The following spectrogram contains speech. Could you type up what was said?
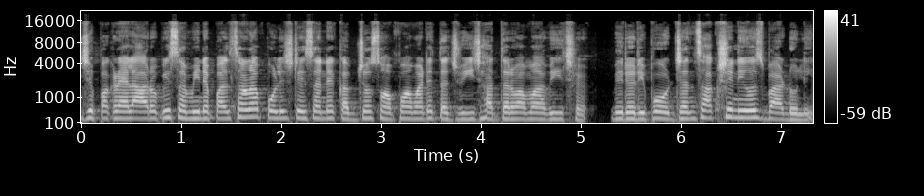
જે પકડાયેલા આરોપી સમીરને પલસાણા પોલીસ સ્ટેશને કબજો સોંપવા માટે તજવીજ હાથ ધરવામાં આવી છે. Bureau report Jansakshi news Bardoli.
